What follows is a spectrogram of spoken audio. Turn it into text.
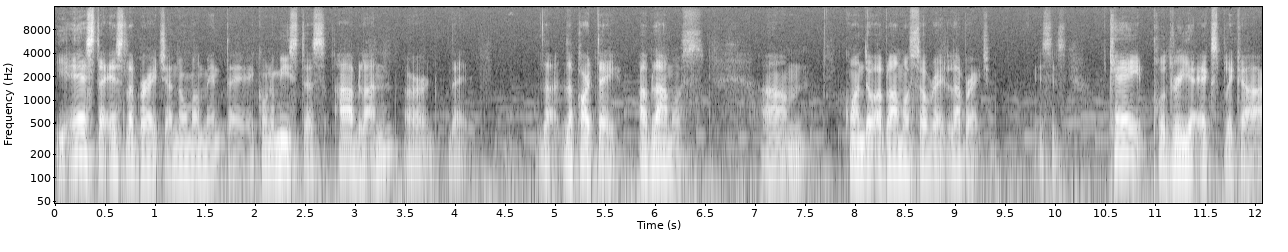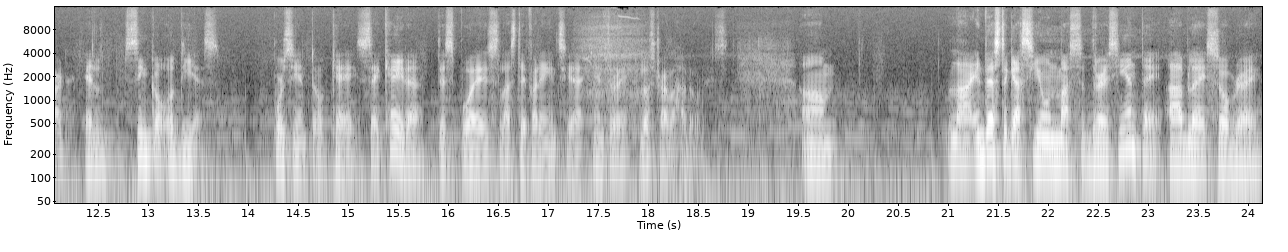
Y esta es la brecha. Normalmente economistas hablan, la, parte hablamos um, cuando hablamos sobre la brecha. ¿Qué podría explicar el 5 o 10? Que se queda después las diferencias entre los trabajadores. Um, la investigación más reciente habla sobre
